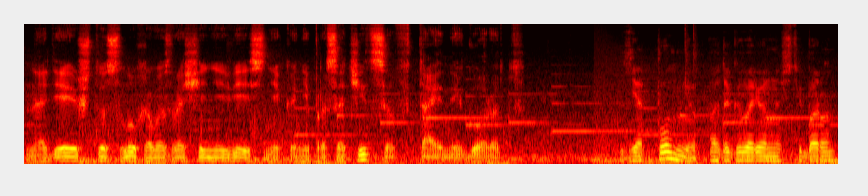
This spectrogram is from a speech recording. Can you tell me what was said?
надеюсь, что слух о возвращении Вестника не просочится в тайный город. Я помню о договоренности, барон.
